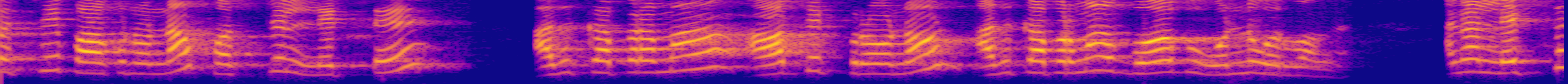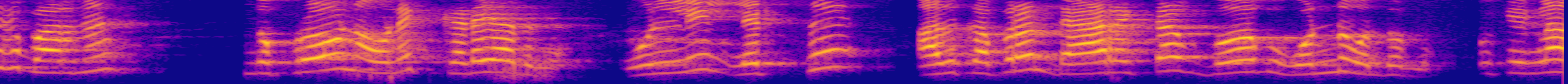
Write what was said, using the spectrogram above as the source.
வச்சு பார்க்கணுன்னா ஃபஸ்ட்டு லெட்டு அதுக்கப்புறமா ஆப்ஜெக்ட் ப்ரோனவுன் அதுக்கப்புறமா வேர்பு ஒன்று வருவாங்க. ஆனால் லெட்ஸுக்கு பாருங்க இங்கே ப்ரோனவுனே கிடையாதுங்க. ஒன்லி லெட்ஸு அதுக்கப்புறம் டைரக்டா வேர்பு ஒன்று வந்துடணும் ஓகேங்களா?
